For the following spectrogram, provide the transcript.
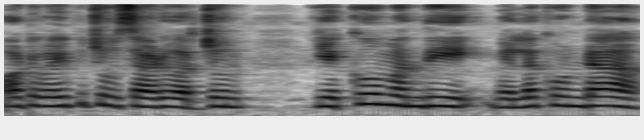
అటువైపు చూశాడు అర్జున్. ఎక్కువ మంది వెళ్ళకుండా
